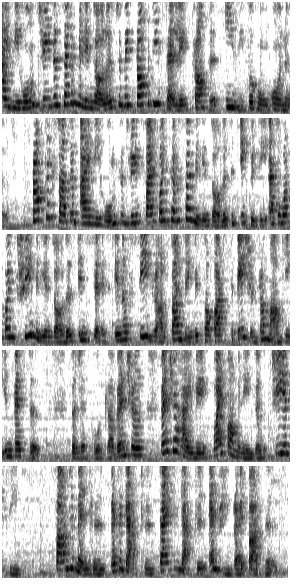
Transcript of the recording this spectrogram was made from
Ivy Homes raises $7 million to make property selling process easy for homeowners. PropTech startup Ivy Homes has raised $5.75 million in equity at a $1.3 million in debt in a seed round funding which saw participation from marquee investors such as Khosla Ventures, Venture Highway, Y Combinator, GFC, Fundamental, Better Capital, Titan Capital, and Rebright Partners.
